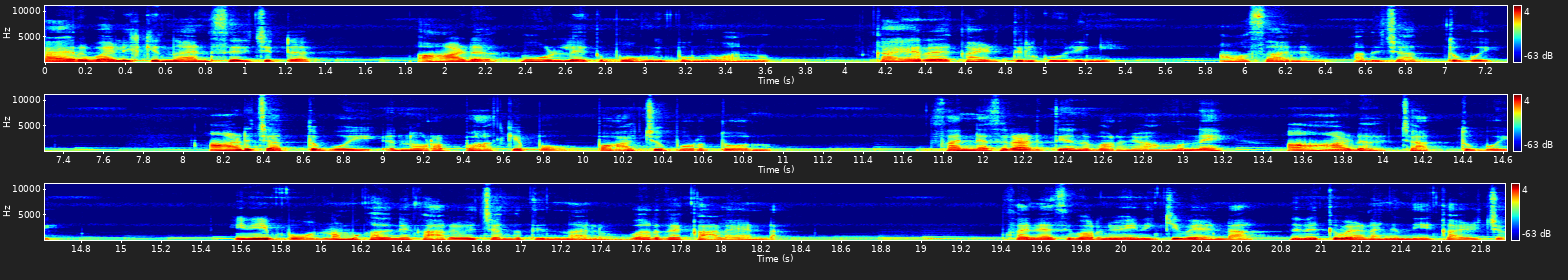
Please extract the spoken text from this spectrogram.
കയറ് വലിക്കുന്ന അനുസരിച്ചിട്ട് ആട് മുകളിലേക്ക് പൊങ്ങി പൊങ്ങി വന്നു. കയറ് കഴുത്തിൽ കുരുങ്ങി. അവസാനം അത് ചത്തുപോയി. ആട് ചത്തുപോയി എന്നുറപ്പാക്കിയപ്പോൾ പാച്ചു പുറത്തു വന്നു. സന്യാസിയുടെ അടുത്ത് എന്ന് പറഞ്ഞു അങ്ങുന്നേ ആ ആട് ചത്തുപോയി. ഇനിയിപ്പോൾ നമുക്കതിനെ കറി വെച്ചങ്ങ് തിന്നാലോ? വെറുതെ കളയണ്ട. സന്യാസി പറഞ്ഞു എനിക്ക് വേണ്ട. നിനക്ക് വേണമെങ്കിൽ നീ കഴിച്ചോ.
